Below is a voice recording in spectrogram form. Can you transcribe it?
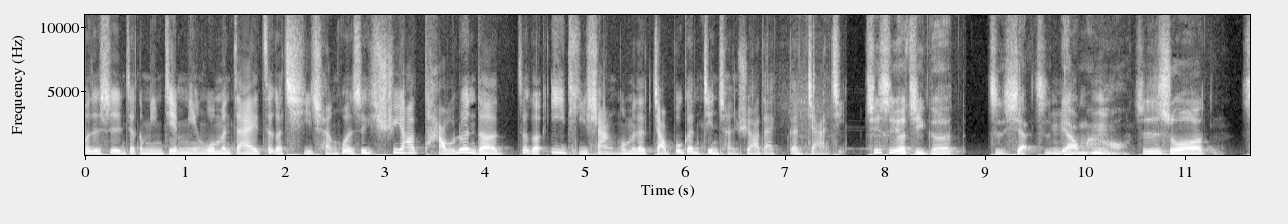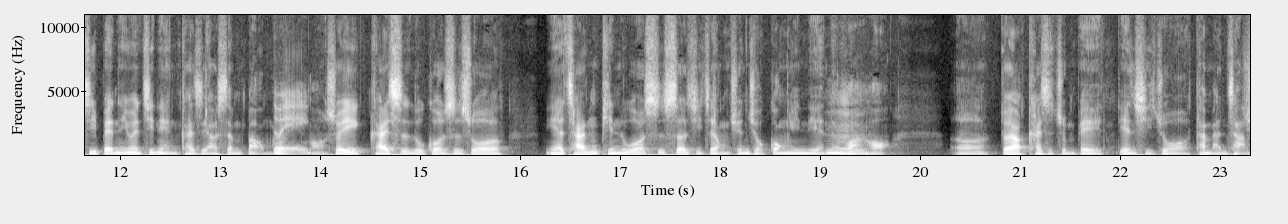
或者是这个民间面，我们在这个骑程或者是需要讨论的这个议题上，我们的脚步跟进程需要再更加紧。其实有几个指向指标嘛，嗯嗯哦，就是说西本因为今年开始要申报嘛，对，哦，所以开始如果是说你的产品如果是涉及这种全球供应链的话，嗯哈、呃，都要开始准备练习做碳盘查嘛，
